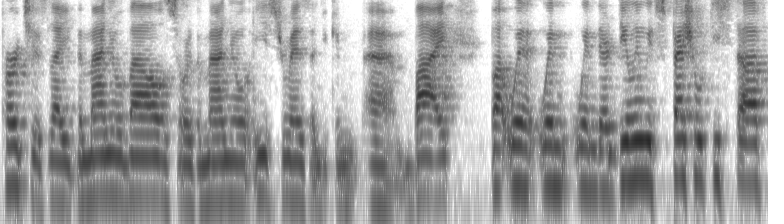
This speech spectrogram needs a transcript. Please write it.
purchase like the manual valves or the manual instruments that you can um, buy but when when when they're dealing with specialty stuff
